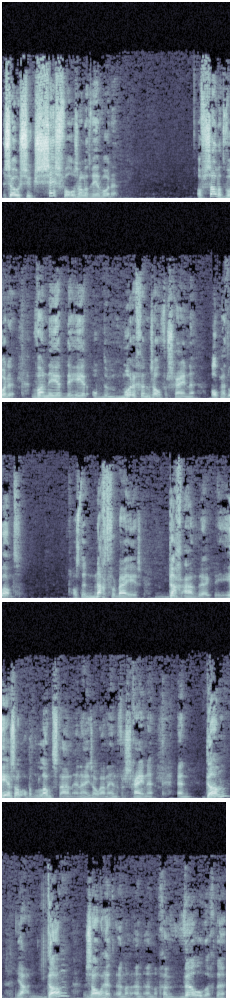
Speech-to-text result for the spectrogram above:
Zo succesvol zal het weer worden. Of zal het worden wanneer de Heer op de morgen zal verschijnen op het land. Als de nacht voorbij is, dag aanbreekt, de Heer zal op het land staan en hij zal aan hen verschijnen. En dan, ja, dan zal het een, een, een geweldige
